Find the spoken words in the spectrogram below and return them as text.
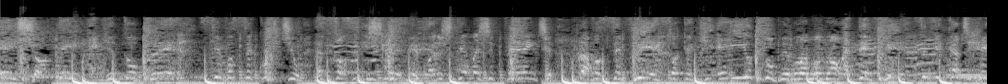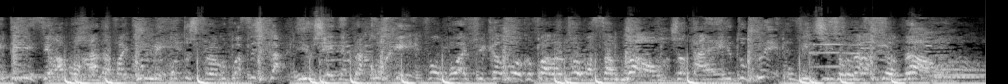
ei, JR dublê Se você curtiu, é só se inscrever Vários temas diferentes pra você ver Só que aqui é YouTube, mano, não é TV Se ficar de haterice, a porrada vai comer Outros frangos pra ciscar e o jeito é pra correr Fanboy fica louco, falador passa mal. JR dublê, o 20 nacional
